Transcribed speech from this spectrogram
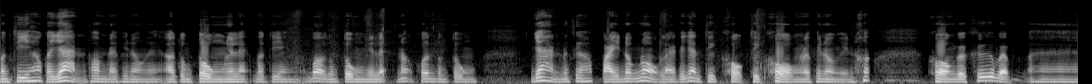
บางทีเฮาก็ย่านพร้อมได้พี่น้องเอ้ยเอาตรงๆนี่แหละบ่เตียงบ่ตรงๆนี่แหละเนาะคนตรงๆย่านนึกถึงเฮาไปนอกๆหลายก็ย่านถึกโขกถึกคองเลยพี่น้องเอ้ยเนาะคองก็คือแบบอ่า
